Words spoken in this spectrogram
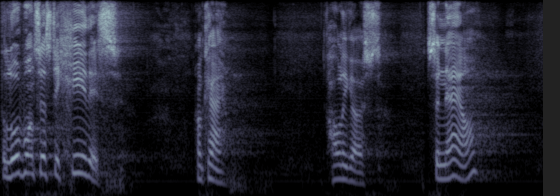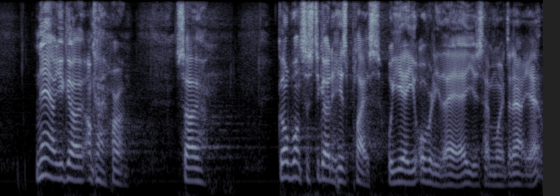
The Lord wants us to hear this. Okay. Holy Ghost. So now, now you go, okay, all right. So God wants us to go to his place. Well, yeah, you're already there, you just haven't worked it out yet.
